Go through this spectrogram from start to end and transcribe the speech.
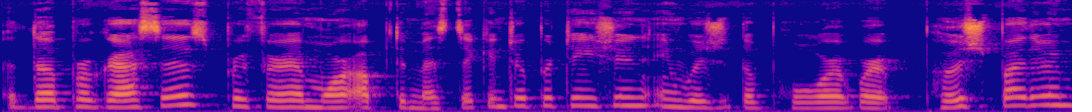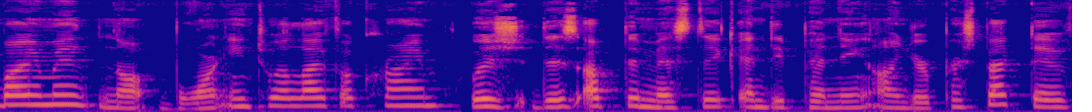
The progressives prefer a more optimistic interpretation in which the poor were pushed by their environment, not born into a life of crime, which this optimistic and depending on your perspective,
